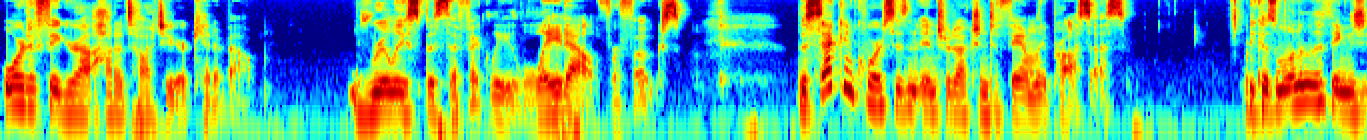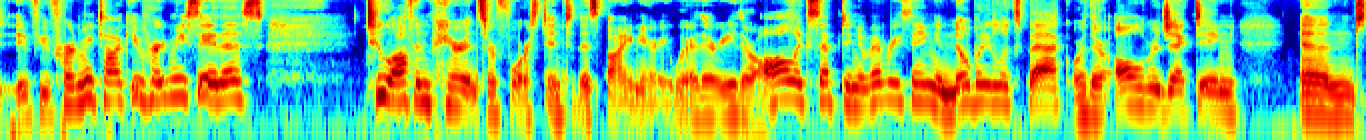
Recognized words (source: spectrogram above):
or to figure out how to talk to your kid about. Really specifically laid out for folks. The second course is an introduction to family process. Because one of the things, if you've heard me talk, you've heard me say this, too often parents are forced into this binary where they're either all accepting of everything and nobody looks back or they're all rejecting and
